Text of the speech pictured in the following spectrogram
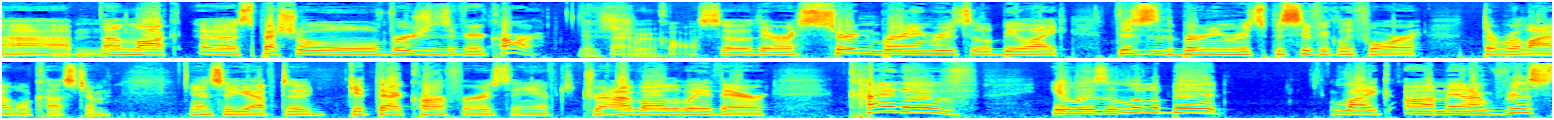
um, unlock uh, special versions of your car. That's if I true. recall. So there are certain burning routes that'll be like this is the burning route specifically for the reliable custom, and so you have to get that car first, and you have to drive all the way there. Kind of, it was a little bit like, oh man, I wish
